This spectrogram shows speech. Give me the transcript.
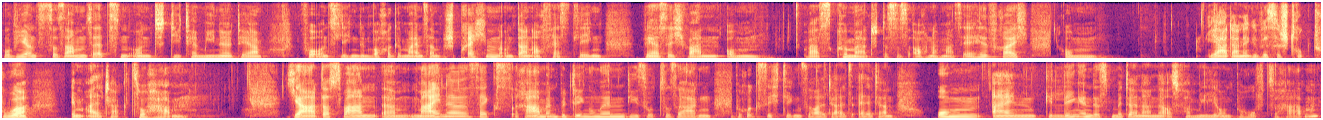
wo wir uns zusammensetzen und die Termine der vor uns liegenden Woche gemeinsam besprechen und dann auch festlegen, wer sich wann um was kümmert. Das ist auch nochmal sehr hilfreich, um ja, da eine gewisse Struktur im Alltag zu haben. Ja, das waren ähm, meine sechs Rahmenbedingungen, die sozusagen berücksichtigen sollte als Eltern, um ein gelingendes Miteinander aus Familie und Beruf zu haben.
